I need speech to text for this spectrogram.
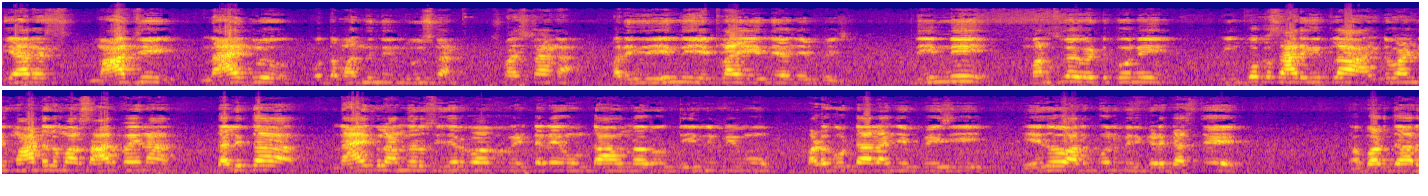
టిఆర్ఎస్ మాజీ నాయకులు కొంతమంది నేను చూసినాను స్పష్టంగా. మరి ఇది ఏంది ఎట్లా ఏంది అని చెప్పేసి. దీన్ని మనసులో పెట్టుకొని ఇంకొకసారి ఇట్లా ఇటువంటి మాటలు మా సార్ పైన దళిత నాయకులు అందరూ శ్రీధర్ వెంటనే ఉంటా ఉన్నారు. దీన్ని మేము పడగొట్టాలని చెప్పేసి ఏదో అనుకొని మీరు ఇక్కడికి వస్తే ఖబర్దార్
